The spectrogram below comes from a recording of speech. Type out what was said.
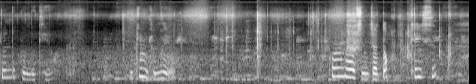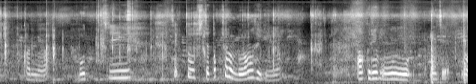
쫀득쫀득해요. 느낌이 좋네요. 통도 진짜 떡 케이스 같네요. 모찌 색도 진짜 떡처럼 노란색이에요. 아 그리고 이제 뭐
